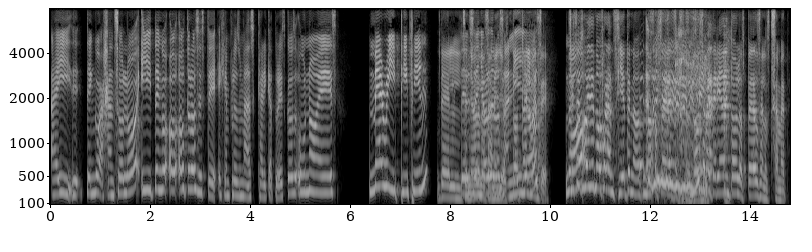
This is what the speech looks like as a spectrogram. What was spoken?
ahí tengo a Han Solo y tengo otros este, ejemplos más caricaturescos. Uno es Mary Pippin, Del, Del Señor, Señor de, de los los Anillos. Anillos. Totalmente. ¿No? Si esos güeyes no fueran siete, no, no, Sí, o sea, sí, sí, sí, no sí. se meterían en todos los pedos en los que se meten.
